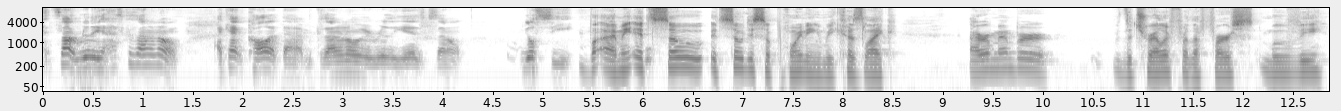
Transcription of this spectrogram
it's not really that's because i don't know. I can't call it that because i don't know if it really is because i don't you'll see. But I mean, it's so it's so disappointing because like I remember the trailer for the first movie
